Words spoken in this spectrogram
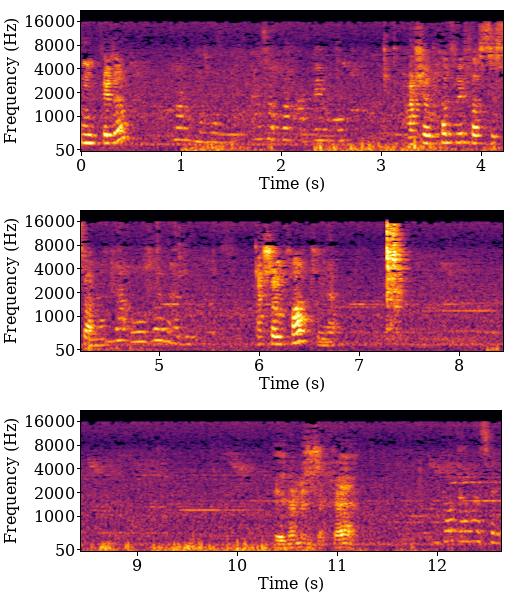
قوم كده؟ عشان خاطري فص السمك لا وبلده عشان خاطري لا الذكاء ده أنا ساكت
